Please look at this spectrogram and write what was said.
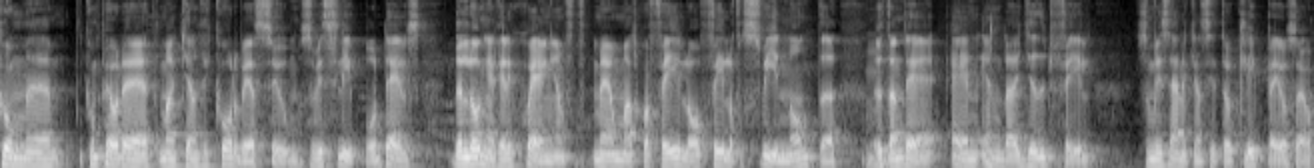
kom, eh, kom på det att man kan rekorda via Zoom. Så vi slipper dels den långa redigeringen med att matcha filer, filer försvinner inte. Utan det är en enda ljudfil som vi sen kan sitta och klippa i och så.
